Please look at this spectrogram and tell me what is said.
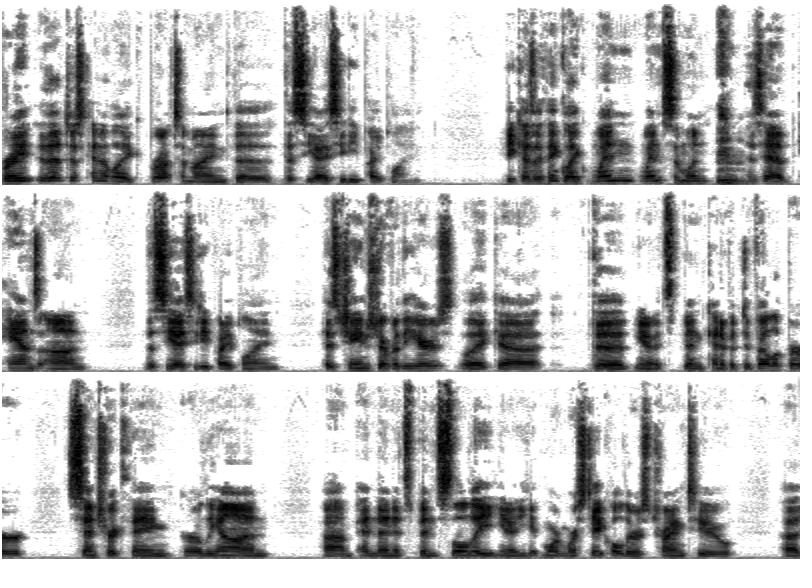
Right. That just kind of like brought to mind the the CI/CD pipeline, because I think like when when someone has had hands on the CI/CD pipeline has changed over the years. Like uh, the you know it's been kind of a developer centric thing early on, um, and then it's been slowly you know you get more and more stakeholders trying to uh,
